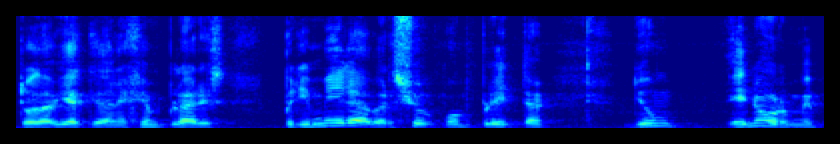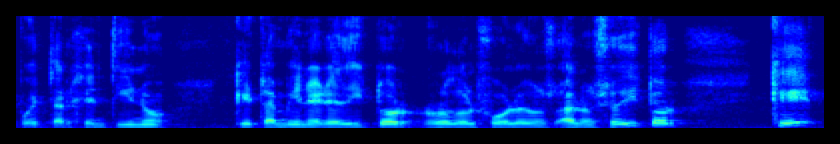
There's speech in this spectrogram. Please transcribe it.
todavía quedan ejemplares, primera versión completa de un enorme poeta argentino que también era editor, Rodolfo Alonso Editor, que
